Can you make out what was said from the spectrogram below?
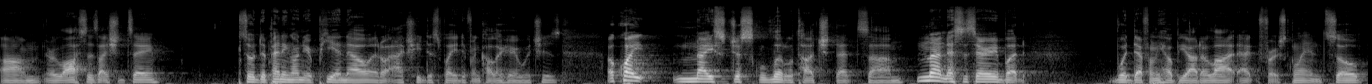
um, or losses, I should say. So depending on your P&L, it'll actually display a different color here, which is a quite nice, just little touch that's um, not necessary, but would definitely help you out a lot at first glance. So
